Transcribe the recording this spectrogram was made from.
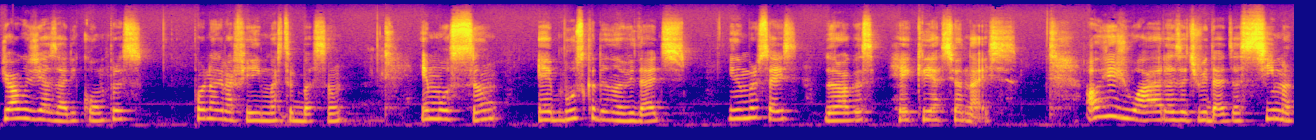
jogos de azar e compras, pornografia e masturbação, emoção e busca de novidades. E número 6, drogas recreacionais. Ao jejuar as atividades acima,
